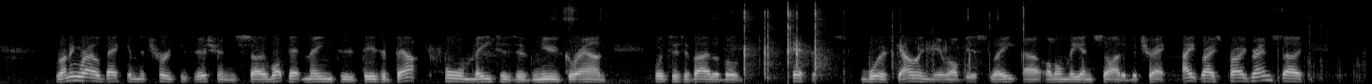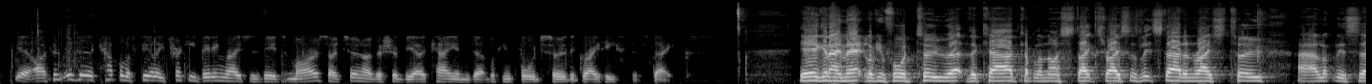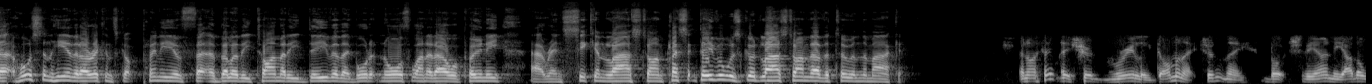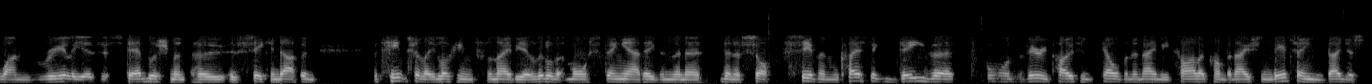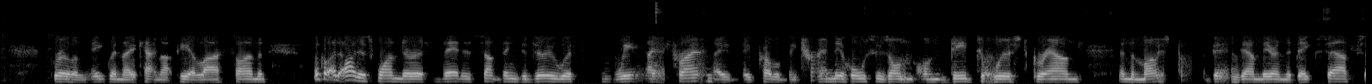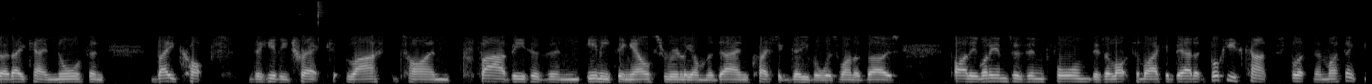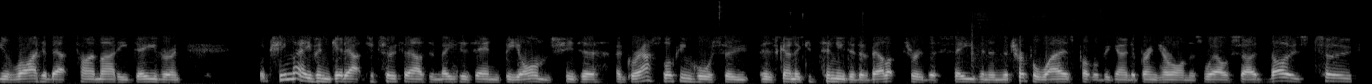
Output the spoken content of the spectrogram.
running rail back in the true position. So, what that means is there's about four metres of new ground which is available if it's worth going there, obviously, uh, along the inside of the track. Eight race program, so yeah, I think there's a couple of fairly tricky betting races there tomorrow, so turnover should be okay, and uh, looking forward to the Great Easter Stakes. Yeah, g'day, Matt. Looking forward to uh, the card. Couple of nice stakes races. Let's start in race two. Uh, look, there's a horse in here that I reckon's got plenty of uh, ability. Timey Diva. They bought it north, won at Awapuni. Uh, ran second last time. Classic Diva was good last time. The other two in the market. And I think they should really dominate, shouldn't they? Butch, the only other one really is Establishment, who is second up and potentially looking for maybe a little bit more sting out even than a than a soft seven. Classic Diva the very potent Kelvin and Amy Tyler combination. Their team, they just grew a leg when they came up here last time. And look, I, I just wonder if that is something to do with where they train. They, they probably train their horses on, on dead to worst ground in the most down there in the deep south. So they came north and they copped the heavy track last time far better than anything else really on the day. And Classic Diva was one of those. Kylie Williams is in form. There's a lot to like about it. Bookies can't split them. I think you're right about Taimati Diva. And look, she may even get out to 2,000 metres and beyond. She's a, a grouse looking horse who is going to continue to develop through the season. And the Triple Way is probably going to bring her on as well. So those two,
